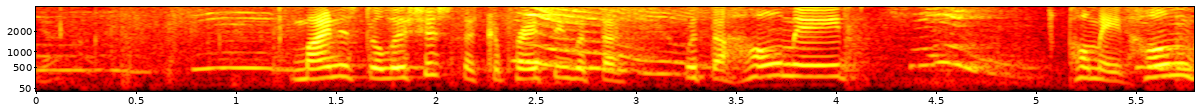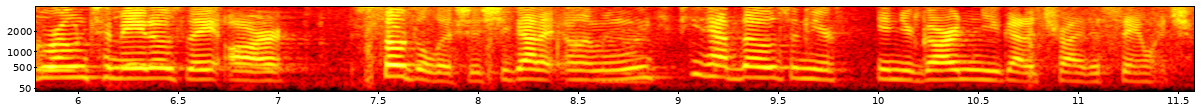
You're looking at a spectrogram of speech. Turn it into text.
Yes. Mine is delicious. The caprese with the with the homemade homemade homegrown tomatoes. They are so delicious. You got to. I mean, if you have those in your in your garden, you got to try this sandwich.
